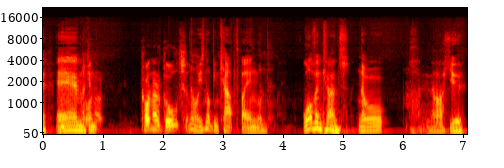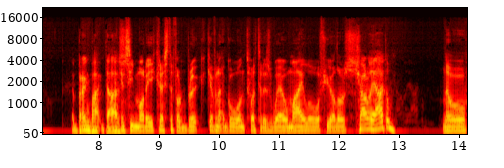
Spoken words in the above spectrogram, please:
um, I can. Connor Goldson. No, he's not been capped by England. Lovenkrands. No. Oh, no, Hugh. Bring back Daz. I can see Murray, Christopher Brook giving it a go on Twitter as well. Milo, a few others. Charlie Adam. No.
